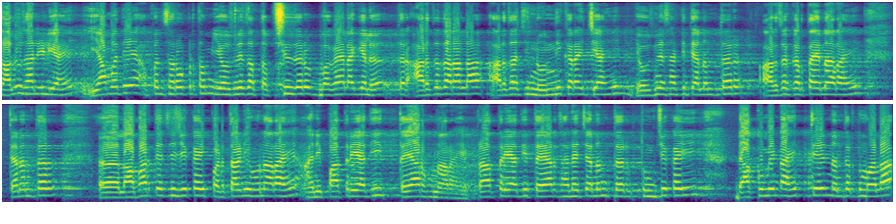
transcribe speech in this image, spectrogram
चालू झालेली आहे. यामध्ये आपण सर्वप्रथम योजनेचा तपशील जर बघायला गेलं तर अर्जदाराला अर्जाची नोंदणी करायची आहे. योजनेसाठी त्यानंतर अर्ज करता येणार आहे. त्यानंतर लाभार्थ्याची लाभार्थ्याचे जे काही पडताळणी होणार आहे आणि पात्र यादी तयार होणार आहे. पात्र यादी तयार झाल्याच्यानंतर तुमचे काही डॉक्युमेंट आहेत ते नंतर तुम्हाला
